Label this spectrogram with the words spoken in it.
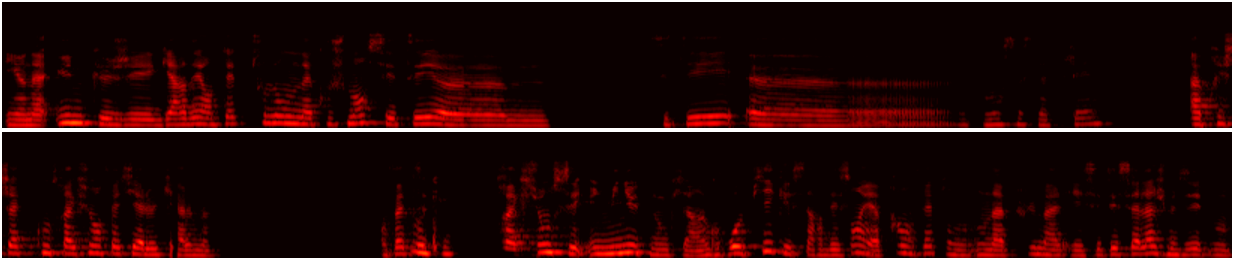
Et il y en a une que j'ai gardée en tête tout le long de mon accouchement, c'était euh, c'était comment ça s'appelait? Après chaque contraction, en fait, il y a le calme. En fait, Ok. contraction, c'est une minute, donc il y a un gros pic et ça redescend, et après, en fait, on n'a plus mal. Et c'était celle-là, je me disais, bon,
